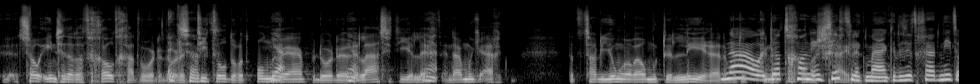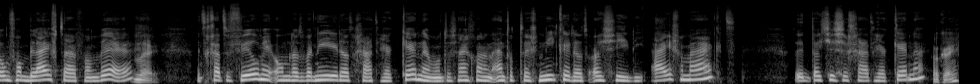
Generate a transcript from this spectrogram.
het zo inzetten dat het groot gaat worden. Door Exact. de titel, door het onderwerp, door de Ja. relatie die je legt. Ja. En daar moet je eigenlijk, dat zouden jongeren wel moeten leren. Dan nou, dat gewoon inzichtelijk maken. Dus het gaat niet om van blijf daarvan weg. Nee, Het gaat er veel meer om dat wanneer je dat gaat herkennen. Want er zijn gewoon een aantal technieken dat als je die eigen maakt, dat je ze gaat herkennen. oké.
